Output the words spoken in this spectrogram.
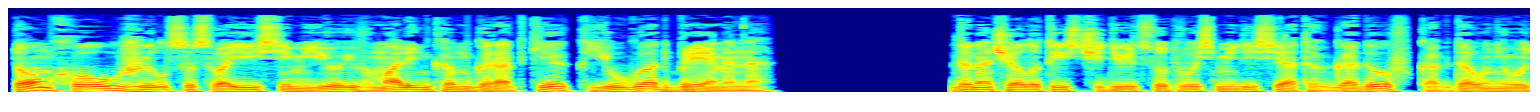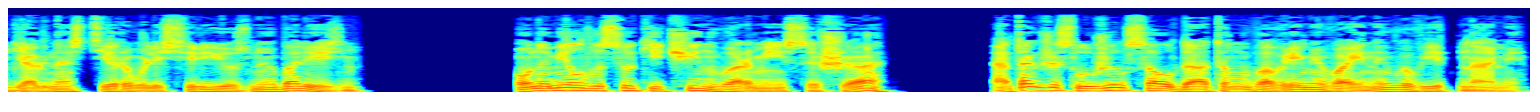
Том Хоу жил со своей семьей в маленьком городке к югу от Бремена. До начала 1980-х годов, когда у него диагностировали серьезную болезнь, он имел высокий чин в армии США а также служил солдатом во время войны во Вьетнаме.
